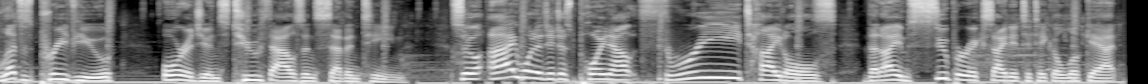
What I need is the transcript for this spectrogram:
Let's preview Origins 2017. So I wanted to just point out three titles that I am super excited to take a look at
